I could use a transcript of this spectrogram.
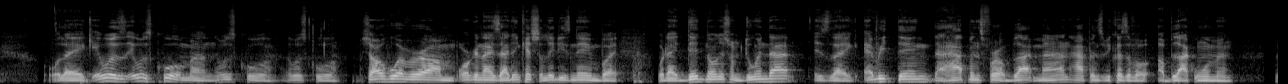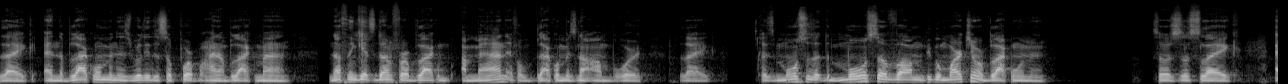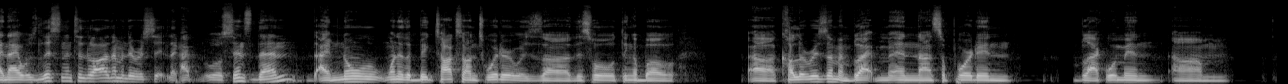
like it was it was cool, man. It was cool. It was cool. Shout out whoever um organized that. I didn't catch the lady's name, but what I did notice from doing that is like everything that happens for a black man happens because of a, a black woman. Like, and the black woman is really the support behind a black man. Nothing gets done for a black a man if a black woman's not on board. Like, because most of the, the most of um people marching were black women. So it's just like, and I was listening to a lot of them, and they were like, I, well, since then, I know one of the big talks on Twitter was uh, this whole thing about uh, colorism and black men not supporting black women, um,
